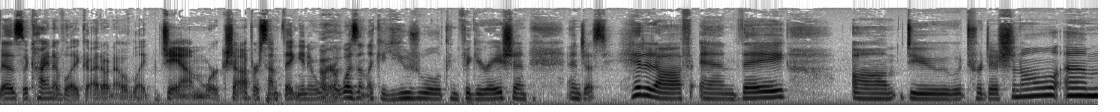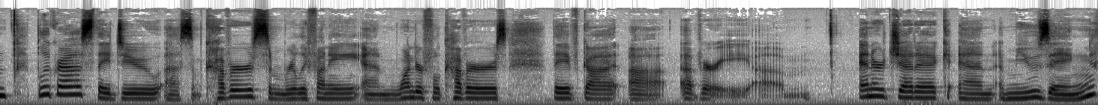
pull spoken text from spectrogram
as a kind of like, I don't know, like jam workshop or something, you know, where uh-huh. it wasn't like a usual configuration and just hit it off. And they um, do traditional um, bluegrass. They do uh, some covers, some really funny and wonderful covers. They've got uh, a very um, energetic and amusing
